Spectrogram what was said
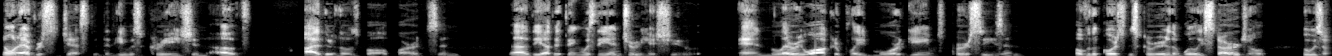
No one ever suggested that he was a creation of either of those ballparks. And uh, the other thing was the injury issue. And Larry Walker played more games per season over the course of his career than Willie Stargell, who was a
